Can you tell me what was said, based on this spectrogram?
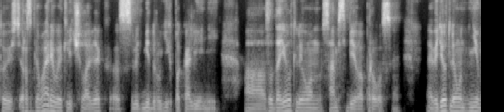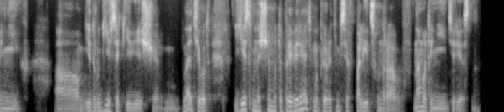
То есть разговаривает ли человек с людьми других поколений, а, задает ли он сам себе вопросы, ведет ли он дневник, и другие всякие вещи. Знаете, вот если мы начнем это проверять, мы превратимся в полицию нравов. Нам это не интересно.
